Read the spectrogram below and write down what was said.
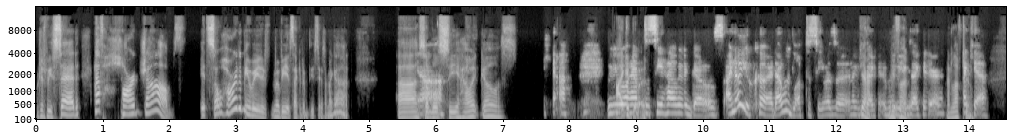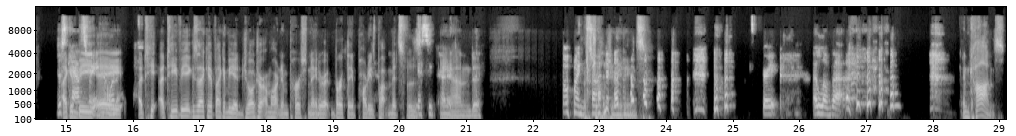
which as we said have hard jobs. It's so hard to be a movie, movie executive these days. Oh my god. Uh, so we'll see how it goes. Yeah. we will have to see how it goes. I know you could. I would love to see you as a, an executive, movie executive. I'd love to. Heck yeah. Just I can be me. A wanna- a, t- a TV executive. I can be a George R. R. Martin impersonator at birthday parties, bat mitzvahs, Yes, and Oh my God. meetings Great. I love that. and cons.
